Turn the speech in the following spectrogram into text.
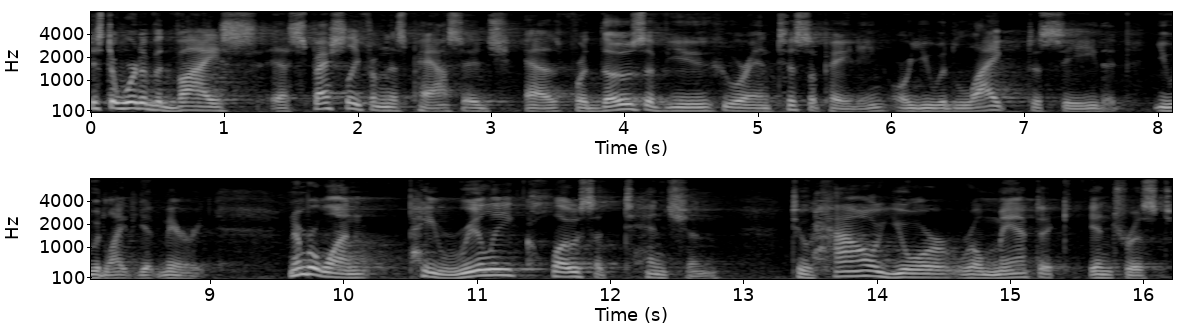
Just a word of advice, especially from this passage, as for those of you who are anticipating or you would like to see that you would like to get married. Number one, pay really close attention to how your romantic interest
